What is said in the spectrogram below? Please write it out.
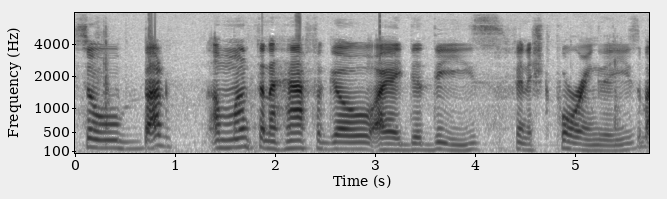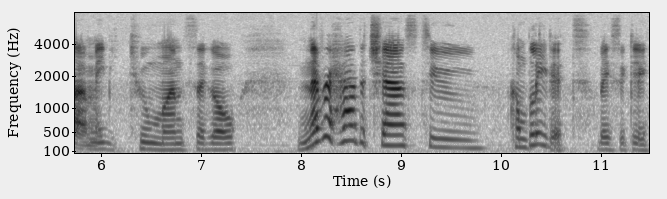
So about a month and a half ago I did these, finished pouring these, about maybe two months ago. Never had the chance to complete it, basically.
